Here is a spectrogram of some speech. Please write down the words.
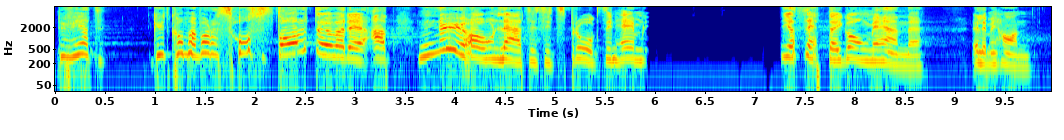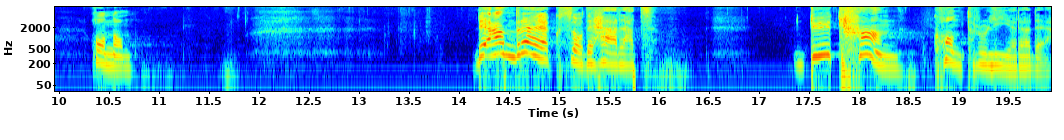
Du vet, Gud kommer vara så stolt över det att nu har hon lärt sig sitt språk, sin hemlighet. Jag sätter igång med henne, eller med han, honom. Det andra är också det här att du kan kontrollera det.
